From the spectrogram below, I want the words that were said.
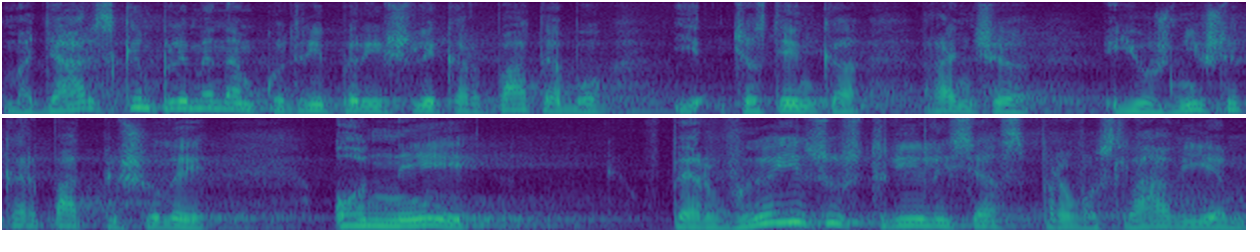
мадярським племенам, котрі перейшли Карпати, або частинка раніше южніше Карпат пішли, вони впервые зустрілися з православ'ям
